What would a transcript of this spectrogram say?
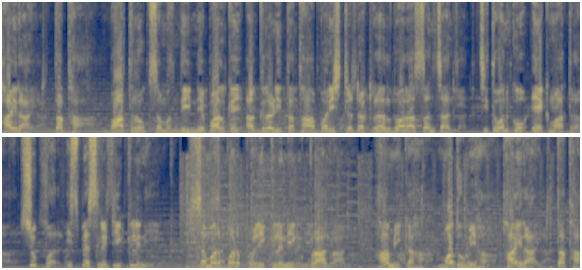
थाइराइड तथा बाथरोग सम्बन्धी नेपालकै अग्रणी तथा वरिष्ठ डॉक्टर द्वारा संचालित चितवनको को एकमात्र super speciality clinic, Samarpan polyclinic प्राली हामी कहाँ मधुमेह थाइराइड तथा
